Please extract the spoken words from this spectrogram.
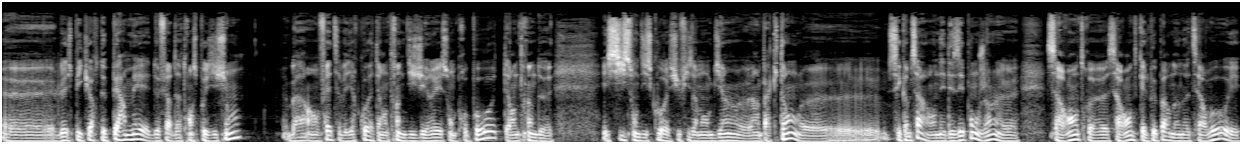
euh, le speaker te permet de faire de la transposition, bah en fait, ça veut dire quoi? Tu es en train de digérer son propos, tu es en train de et si son discours est suffisamment bien euh, impactant, euh, c'est comme ça. On est des éponges. Hein. Euh, ça rentre, ça rentre quelque part dans notre cerveau et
